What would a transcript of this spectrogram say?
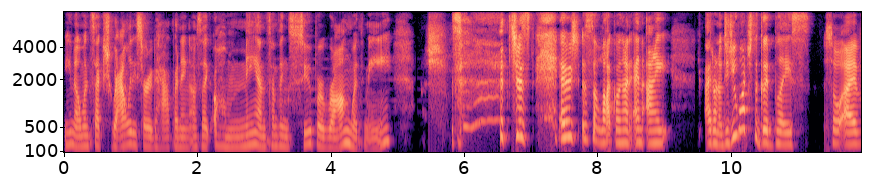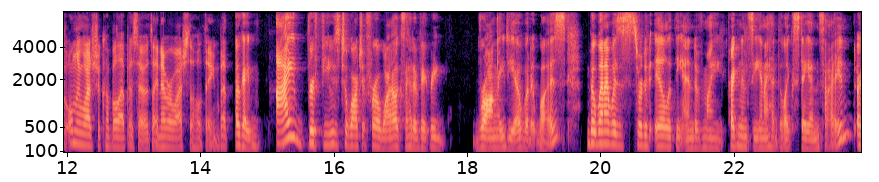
you know, when sexuality started happening, I was like, oh man, something's super wrong with me. it's just it was just a lot going on and i i don't know did you watch the good place so i've only watched a couple episodes i never watched the whole thing but okay i refused to watch it for a while because i had a very wrong idea of what it was. But when I was sort of ill at the end of my pregnancy and I had to like stay inside, I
